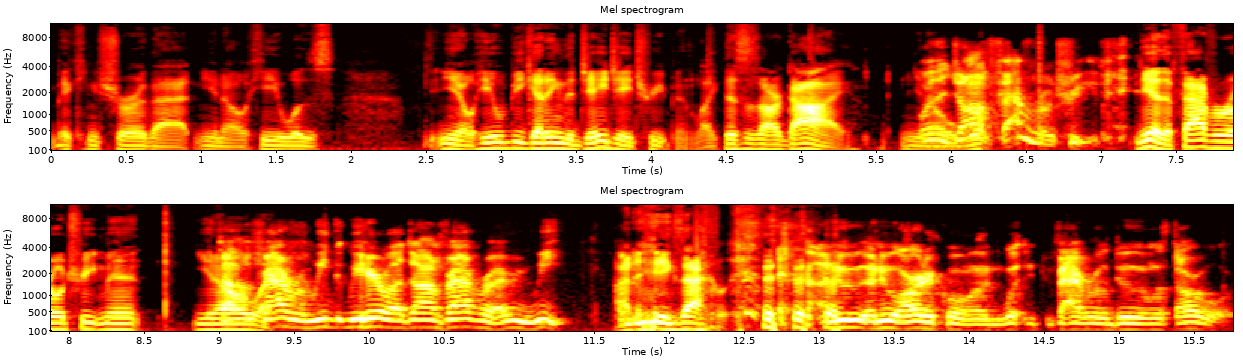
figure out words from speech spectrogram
making sure that you know he was, you know, he would be getting the JJ treatment. Like this is our guy. You Or know, the Jon what- Favreau treatment. yeah, the Favreau treatment. You know, Jon like- Favreau, we we hear about Jon Favreau every week. I, exactly. a new a new article on what Favreau doing with Star Wars.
